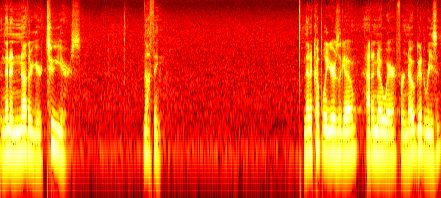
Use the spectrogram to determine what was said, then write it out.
And then another year, two years, nothing. And then a couple of years ago, out of nowhere, for no good reason,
